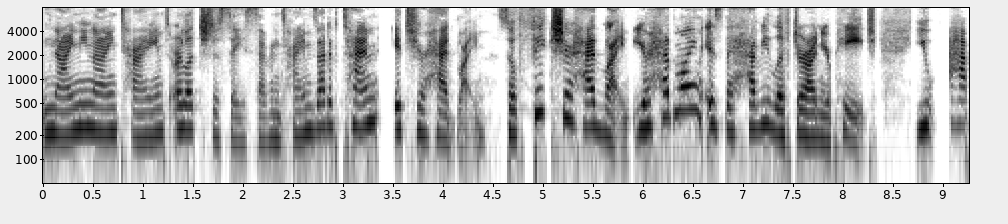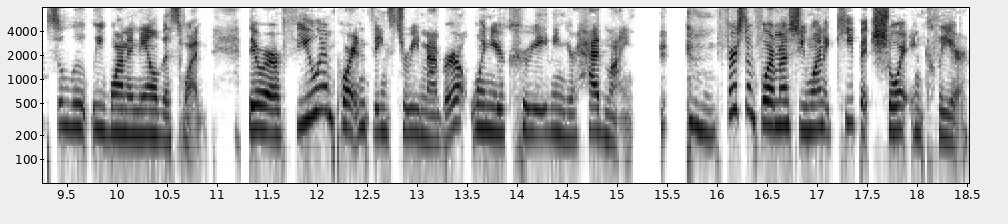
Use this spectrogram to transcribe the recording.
99 times, or let's just say seven times out of 10, it's your headline. So fix your headline. Your headline is the heavy lifter on your page. You absolutely want to nail this one. There are a few important things to remember when you're creating your headline. First and foremost, you want to keep it short and clear.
